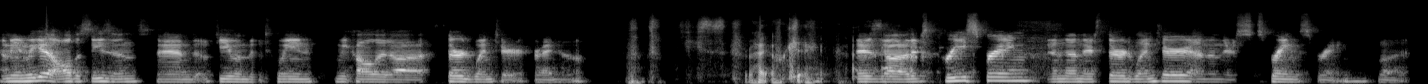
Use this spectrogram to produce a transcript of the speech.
I mean, we get all the seasons and a few in between. We call it uh third winter right now. Jesus. Right. Okay. There's uh there's pre-spring and then there's third winter and then there's spring spring, but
